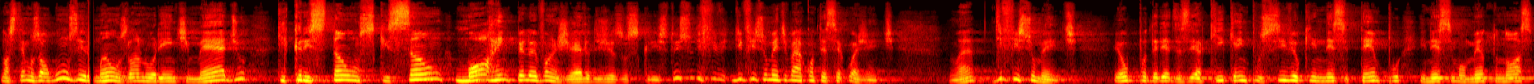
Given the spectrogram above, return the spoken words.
Nós temos alguns irmãos lá no Oriente Médio que cristãos que são morrem pelo evangelho de Jesus Cristo. Isso dificilmente vai acontecer com a gente, não é? Dificilmente. Eu poderia dizer aqui que é impossível que nesse tempo e nesse momento nós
